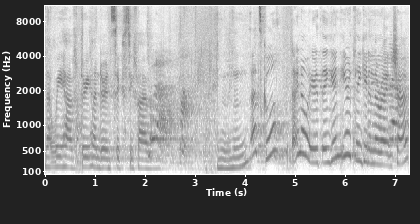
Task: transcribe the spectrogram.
that we have 365? Twelve months. hmm That's cool. I know what you're thinking. You're thinking in the right track.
